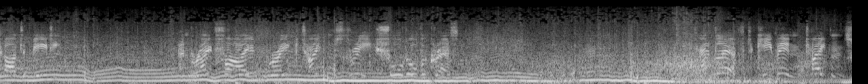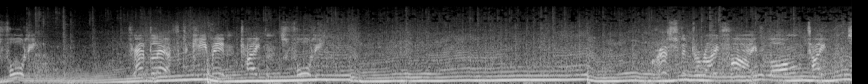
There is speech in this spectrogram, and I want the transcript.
Cut 80. And right 5, brake, tightens 3, short over crest. Flat left, keep in, tightens 40. Flat left, keep in, tightens 40. Crest into right 5, long, tightens.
